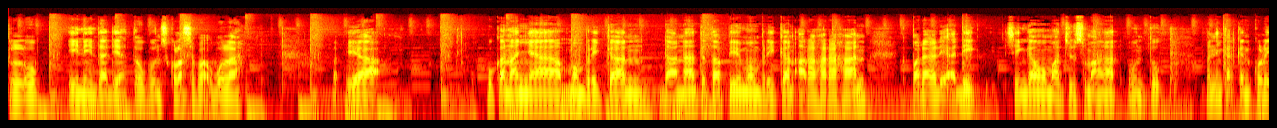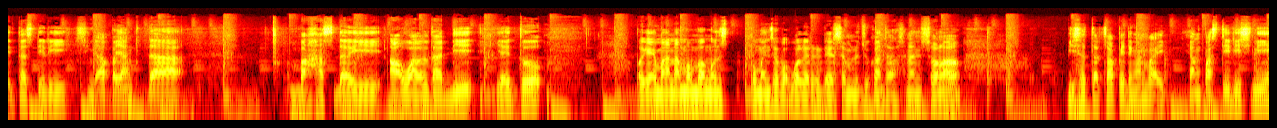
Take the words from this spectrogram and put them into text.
klub ini tadi ataupun sekolah sepak bola. Ya bukan hanya memberikan dana tetapi memberikan arah-arahan kepada adik-adik sehingga memacu semangat untuk meningkatkan kualitas diri. Sehingga apa yang kita bahas dari awal tadi yaitu bagaimana membangun pemain sepak bola dari desa menuju kancah nasional bisa tercapai dengan baik. Yang pasti di sini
